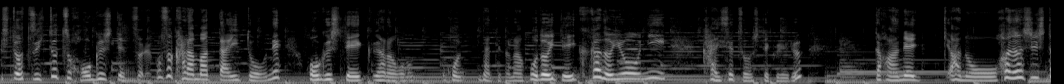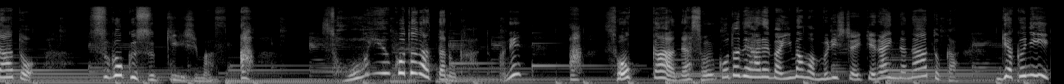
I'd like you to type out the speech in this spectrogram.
一つ一つほぐしてそれこそ絡まった糸をねほぐしていくあのほなんていうかなほどいていくかのように解説をしてくれる。だからねあのお話しした後すごくすっきりします。あそういうことだったのかとかね。あそっかそういうことであれば今は無理しちゃいけないんだなとか。逆に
